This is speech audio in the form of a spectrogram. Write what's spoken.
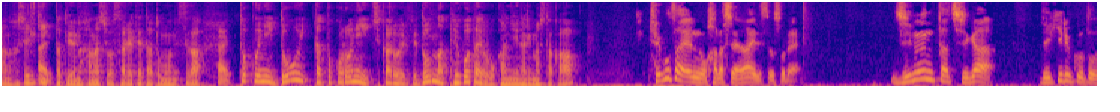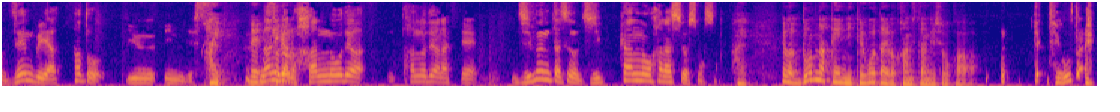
あの走り切ったというような話をされてたと思うんですが、はい特にどういったところに力を入れて、どんな手応えをお感じになりましたか？手応えの話じゃないですよ、それ。自分たちができることを全部やったという意味です。はい。で、何かの反応では、反応ではなくて、自分たちの実感の話をしました。はい。では、どんな点に手応えを感じたんでしょうか？手、手応え？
